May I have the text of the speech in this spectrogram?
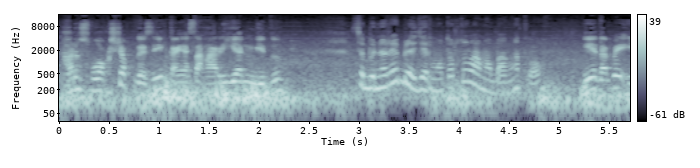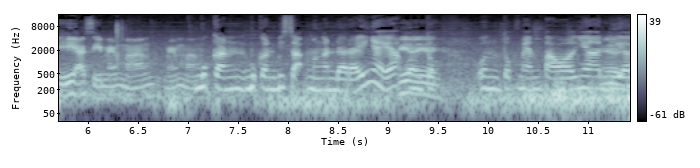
harus workshop gak sih? Kayak seharian gitu? Sebenarnya belajar motor tuh lama banget loh. Iya tapi iya sih memang memang. Bukan bukan bisa mengendarainya ya Iya, untuk untuk mentalnya Iya. dia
